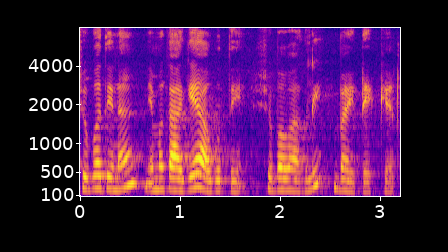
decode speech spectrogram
ಶುಭ ದಿನ ನಿಮಗಾಗೇ ಆಗುತ್ತೆ. ಶುಭವಾಗಲಿ. ಬೈ ಟೇಕ್ ಕೇರ್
